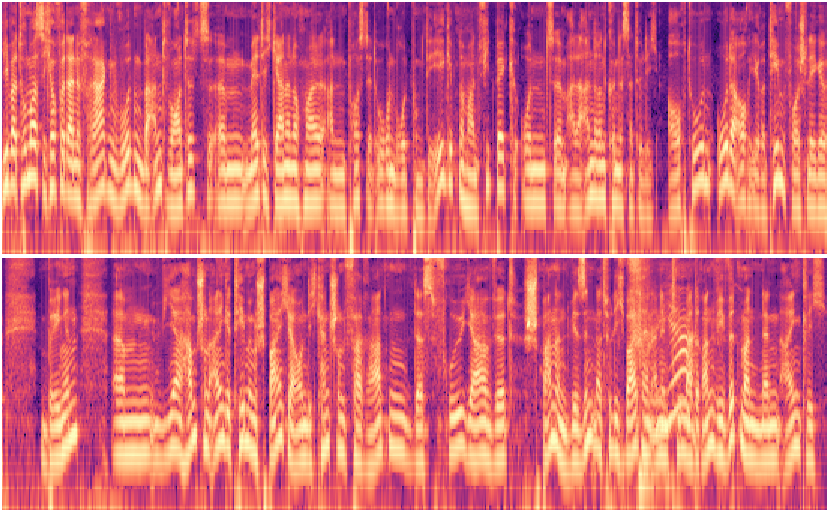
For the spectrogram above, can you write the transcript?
Lieber Thomas, ich hoffe, deine Fragen wurden beantwortet. Ähm, melde dich gerne nochmal an post.ohrenbrot.de, gib nochmal ein Feedback und ähm, alle anderen können das natürlich auch tun oder auch ihre Themenvorschläge bringen. Ähm, wir haben schon einige Themen im Speicher und ich kann schon verraten, verraten, das Frühjahr wird spannend. Wir sind natürlich weiterhin an dem Thema dran. Wie wird man denn eigentlich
